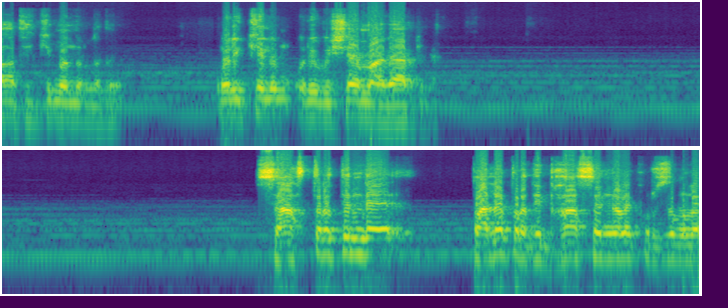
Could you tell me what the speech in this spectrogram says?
ബാധിക്കുമെന്നുള്ളത് ഒരിക്കലും ഒരു വിഷയമാകാറില്ല. ശാസ്ത്രത്തിന്റെ പല പ്രതിഭാസങ്ങളെ കുറിച്ച് നമ്മൾ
